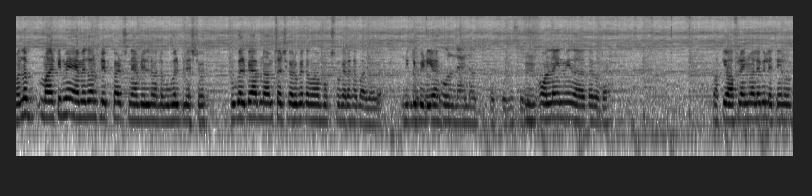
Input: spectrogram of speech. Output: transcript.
मतलब मार्केट में अमेजोन फ्लिपकार्ट स्नैपडील मतलब Google Play Store Google Pay आप नाम सर्च करोगे तो वहाँ बुक्स वगैरह सब आ जाएगा। विकीपीडिया ऑनलाइन आप ऑनलाइन में ज़्यादातर होता है। बाकी ऑफलाइन वाले भी लेते हैं लोग।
